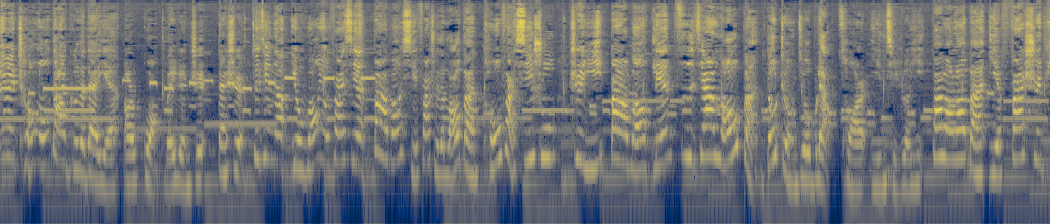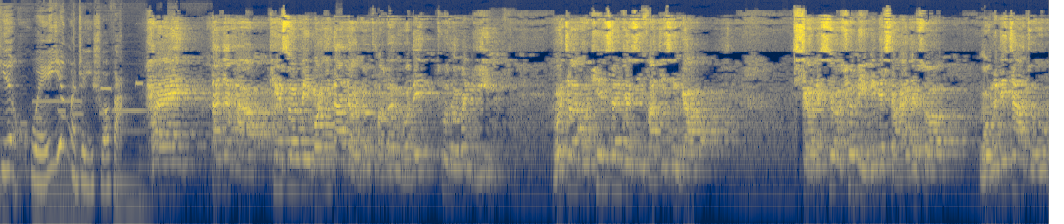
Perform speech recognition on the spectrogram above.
因为成龙大哥的代言而广为人知。但是最近呢，有网友发现霸王洗发水的老板头发稀疏，质疑霸王连自家老板都拯救不了，从而引起热议。霸王老板也发视频回应了这一说法。嗨，大家好，听说微博一大早就讨论我的秃头问题，我家族天生就是发际线高，小的时候村里面的小孩子说。我们的家族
